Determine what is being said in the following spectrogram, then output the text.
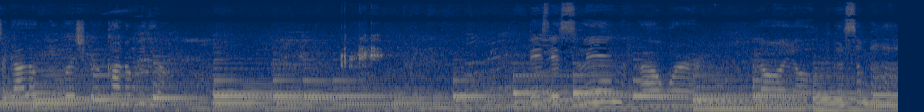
Tagalog English Ilocano video. This is Lynn our loyal kasambahan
